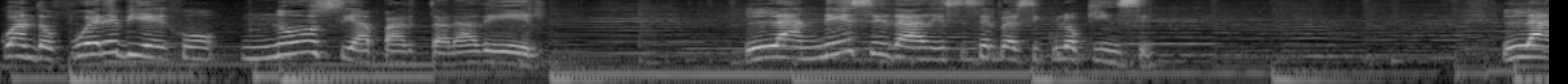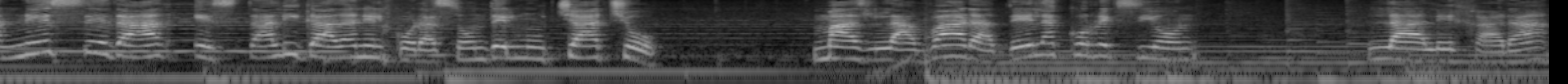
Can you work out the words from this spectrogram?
cuando fuere viejo, no se apartará de él. La necedad, ese es el versículo 15 La necedad está ligada en el corazón del muchacho, mas la vara de la corrección la alejará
